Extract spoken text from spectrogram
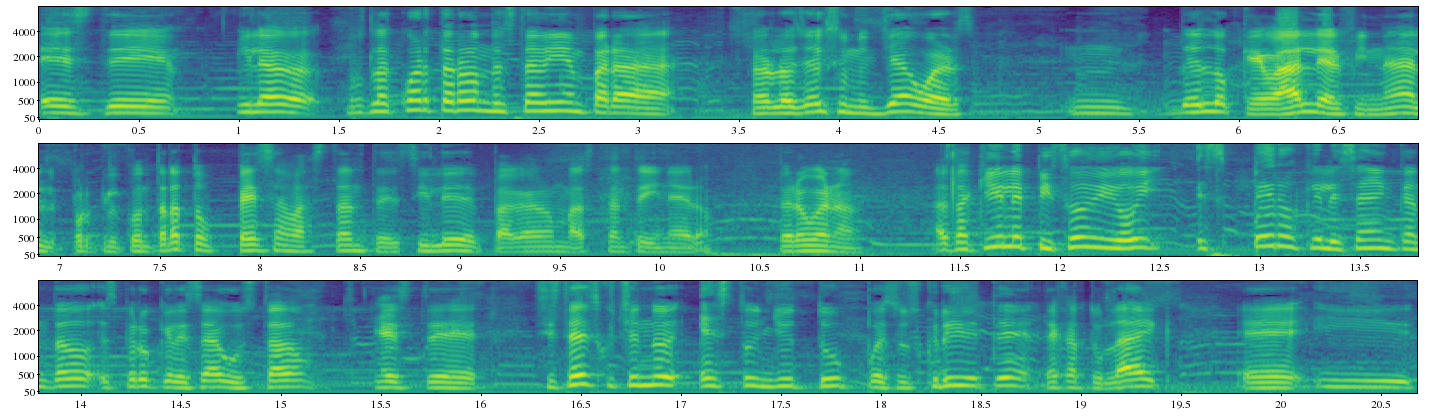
Este y la pues la cuarta ronda está bien para para los Jacksonville Jaguars. Mm, es lo que vale al final porque el contrato pesa bastante, sí le pagaron bastante dinero. Pero bueno, hasta aquí el episodio de hoy. Espero que les haya encantado, espero que les haya gustado. Este, si estás escuchando esto en YouTube, pues suscríbete, deja tu like. Eh, y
